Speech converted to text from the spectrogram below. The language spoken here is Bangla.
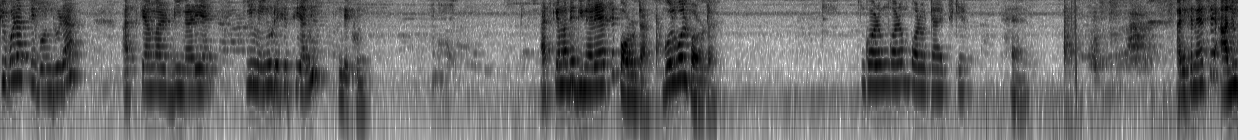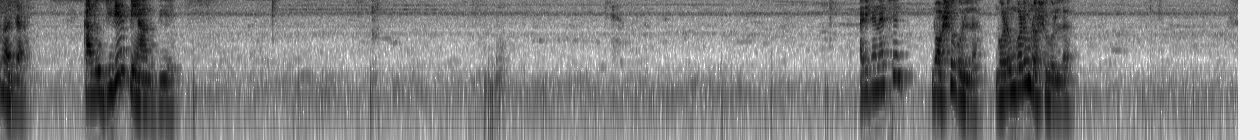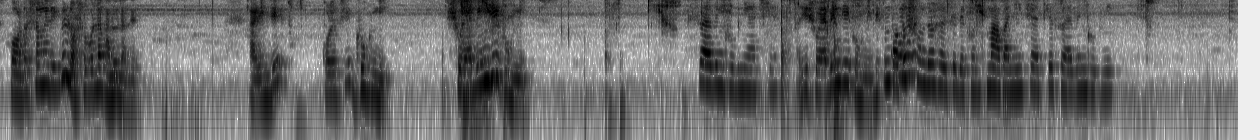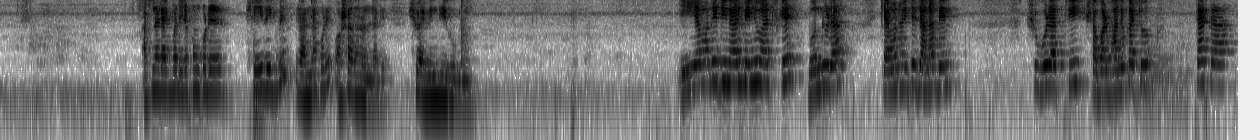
শুভরাত্রি বন্ধুরা। আজকে আমার ডিনারে কি মেনু রেখেছি আমি দেখুন। আজকে আমাদের ডিনারে আছে পরোটা গোল গোল পরোটা। গরম গরম পরোটা আজকে। হ্যাঁ। আর এখানে আছে আলু ভাজা কালো জিরে পেঁয়াজ দিয়ে। আর এখানে আছে রসগোল্লা গরম গরম রসগোল্লা। পরোটার সঙ্গে দেখবেন রসগোল্লা ভালো লাগে। আর এই যে করেছি ঘুগনি সয়াবিন দিয়ে ঘুগনি। সয়াবিন ঘুগনি আজকে। আজকে সয়াবিন দিয়ে ঘুগনি দেখুন কত সুন্দর হয়েছে দেখুন মা বানিয়েছে আজকে সয়াবিন ঘুগনি। আপনারা একবার এরকম করে খেয়ে দেখবেন রান্না করে অসাধারণ লাগে, সয়াবিন দিয়ে ঘুগনি। এই আমাদের ডিনার মেনু আজকে। বন্ধুরা, কেমন হয়েছে জানাবেন। শুভরাত্রি, সবার ভালো কাটুক। টাটা!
